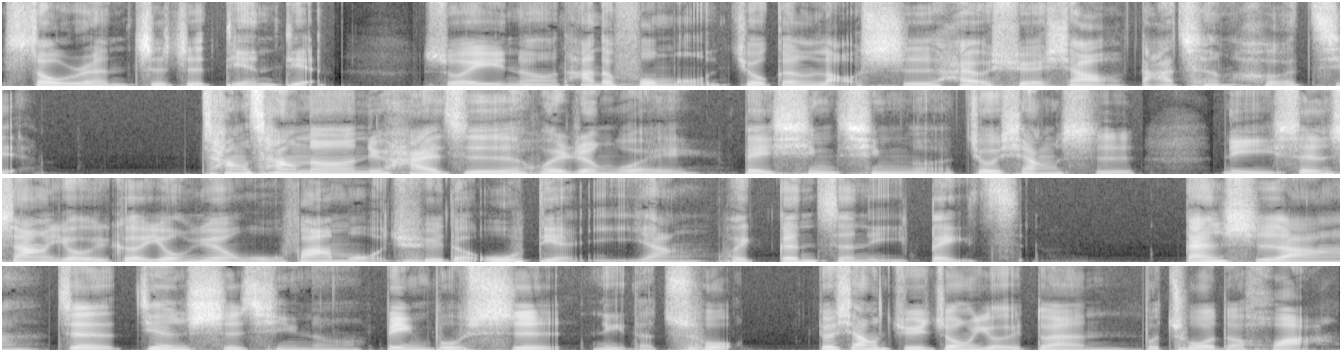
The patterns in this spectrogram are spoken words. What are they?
受人指指点点，所以呢，他的父母就跟老师还有学校达成和解。常常呢，女孩子会认为被性侵了，就像是你身上有一个永远无法抹去的污点一样，会跟着你一辈子。但是啊，这件事情呢，并不是你的错。就像剧中有一段不错的话，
